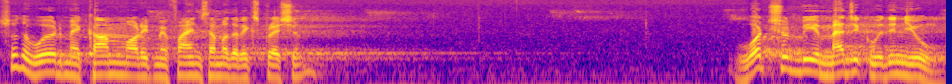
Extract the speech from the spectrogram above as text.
so the word may come or it may find some other expression. What should be a magic within you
